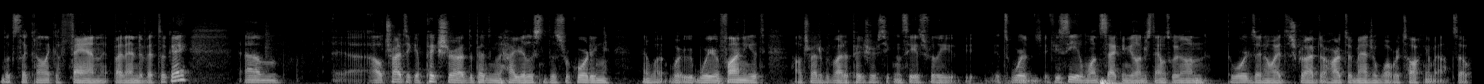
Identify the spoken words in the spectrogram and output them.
looks like kind of like a fan by the end of it, okay? Um, I'll try to take a picture, depending on how you're listening to this recording and what, where, where, you're finding it. I'll try to provide a picture so you can see it's really it's words. If you see it in one second, you'll understand what's going on. The words I know I described are hard to imagine what we're talking about. So,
